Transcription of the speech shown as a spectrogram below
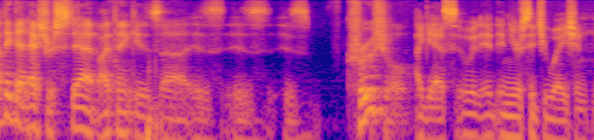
I think that extra step, I think is uh, is is is crucial. I guess in, your situation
